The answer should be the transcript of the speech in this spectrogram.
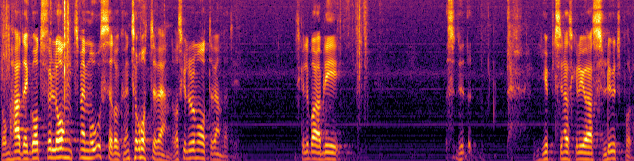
De hade gått för långt med Mose, de kunde inte återvända. Vad skulle de återvända till? Det skulle bara bli... Egyptierna skulle göra slut på dem.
